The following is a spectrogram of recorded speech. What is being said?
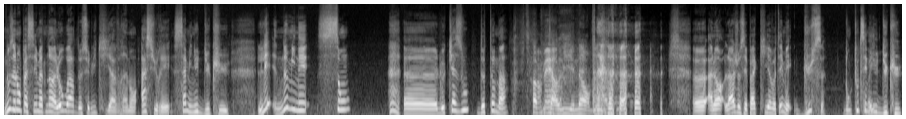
Nous allons passer maintenant à l'award de celui qui a vraiment assuré sa minute du cul. Les nominés sont euh, le kazoo de Thomas. Oh, putain, oui, énorme. Euh, alors là, je sais pas qui a voté, mais Gus, donc toutes ces minutes du cul.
